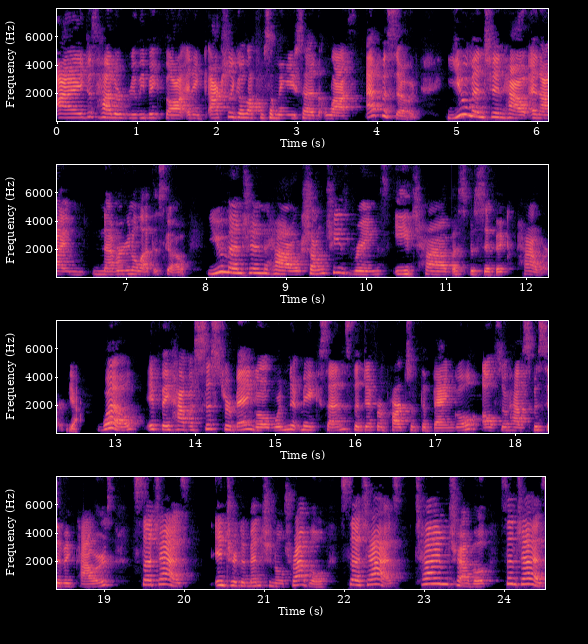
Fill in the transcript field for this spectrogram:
I just had a really big thought, and it actually goes off of something you said last episode. You mentioned how, and I'm never gonna let this go. You mentioned how Shang-Chi's rings each have a specific power. Yeah. Well, if they have a sister bangle, wouldn't it make sense the different parts of the bangle also have specific powers, such as interdimensional travel, such as time travel, such as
